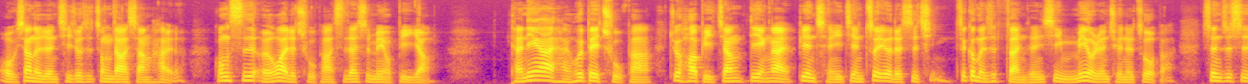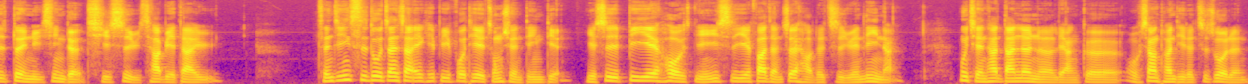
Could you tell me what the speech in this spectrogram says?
偶像的人气就是重大伤害了，公司额外的处罚实在是没有必要。谈恋爱还会被处罚，就好比将恋爱变成一件罪恶的事情，这根本是反人性、没有人权的做法，甚至是对女性的歧视与差别待遇。曾经四度站上 AKB48 总选顶点，也是毕业后演艺事业发展最好的指原莉乃。目前他担任了两个偶像团体的制作人，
